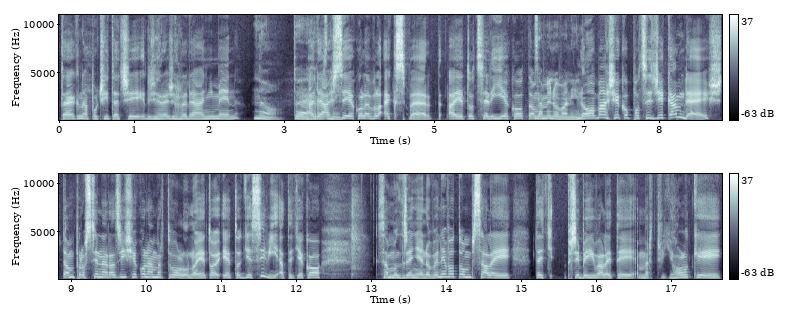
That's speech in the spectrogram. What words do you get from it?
to jak na počítači, když hraješ hledání min. No, to je A hrozný. dáš si jako level expert a je to celý jako tam... Zaminovaný. No, máš jako pocit, že kam jdeš, tam prostě narazíš jako na mrtvolu. No je to, je to děsivý. A teď jako Samozřejmě noviny o tom psali, teď přibývaly ty mrtvý holky,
